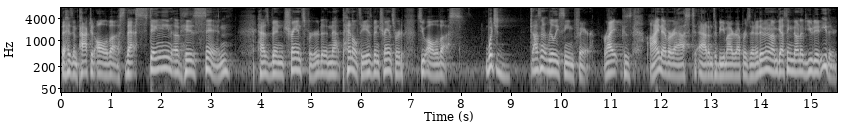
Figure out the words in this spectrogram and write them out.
that has impacted all of us. That stain of his sin has been transferred, and that penalty has been transferred to all of us, which doesn't really seem fair, right? Because I never asked Adam to be my representative, and I'm guessing none of you did either,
